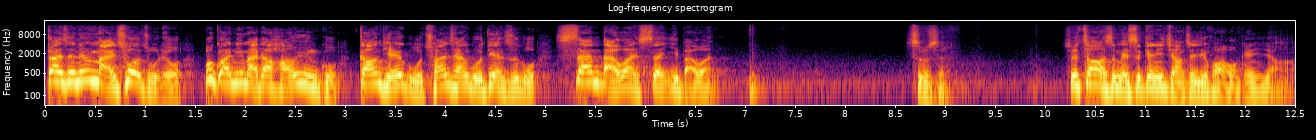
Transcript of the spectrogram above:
但是你买错主流，不管你买到航运股、钢铁股、船产股、电子股，三百万剩一百万，是不是？所以张老师每次跟你讲这句话，我跟你讲啊，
